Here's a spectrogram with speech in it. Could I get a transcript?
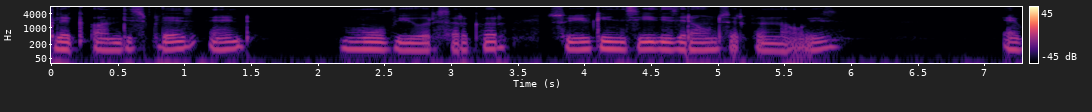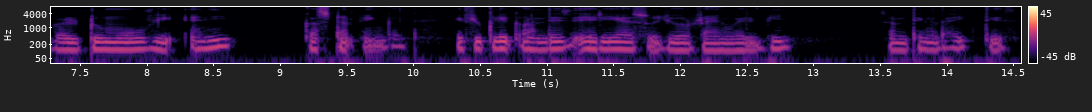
click on this place and move your circle. So you can see this round circle now is able to move any custom angle. If you click on this area so your triangle will be something like this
